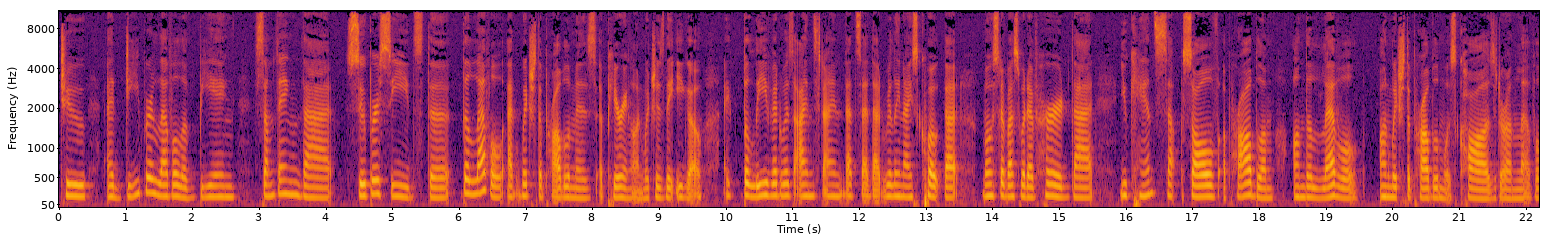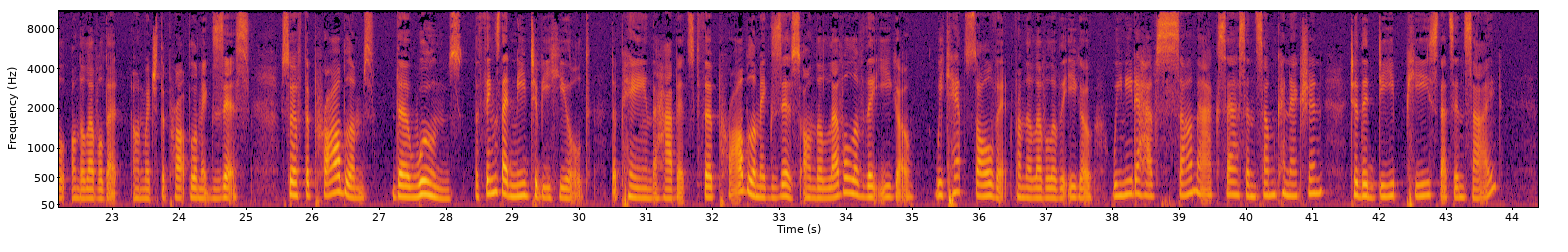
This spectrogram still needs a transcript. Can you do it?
to a deeper level of being, something that supersedes the the level at which the problem is appearing on, which is the ego. I believe it was Einstein that said that really nice quote that most of us would have heard that you can't so- solve a problem on the level on which the problem was caused or on level on the level that on which the problem exists. So if the problems, the wounds, the things that need to be healed the pain, the habits. The problem exists on the level of the ego. We can't solve it from the level of the ego. We need to have some access and some connection to the deep peace that's inside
